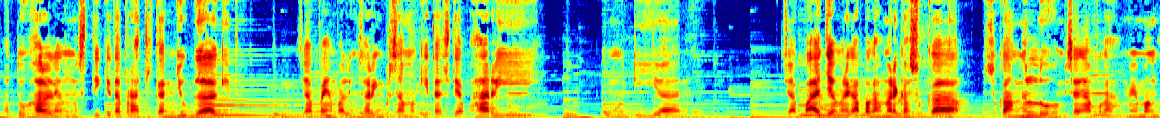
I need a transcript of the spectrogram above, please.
satu hal yang mesti kita perhatikan juga gitu. Siapa yang paling sering bersama kita setiap hari? Kemudian siapa aja mereka? Apakah mereka suka suka ngeluh misalnya? Apakah memang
